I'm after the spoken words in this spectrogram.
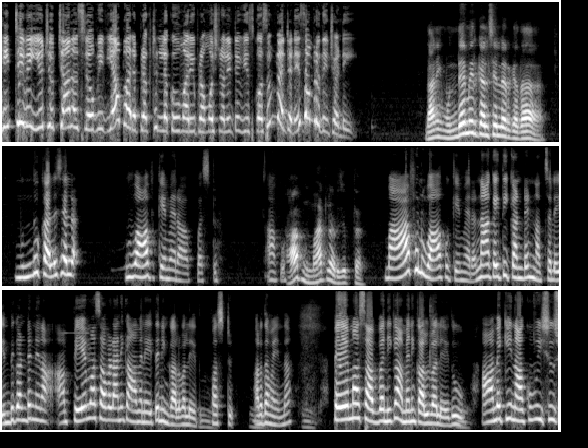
హిట్ టీవీ యూట్యూబ్ ఛానల్స్లో మీ వ్యాపార ప్రకటనలకు మరియు ప్రమోషనల్ ఇంటర్వ్యూస్ కోసం వెంటనే సంప్రదించండి. దానికి ముందే మీరు కలిసి వెళ్ళారు కదా? ముందు కలిసి వెళ్ళ నువ్వు ఆపు కెమెరా ఆపు ఫస్ట్. ఆపు. ఆపు మాట్లాడు చెప్తా. మా ఆపు నువ్వు ఆపు కెమెరా. నాకైతే ఈ కంటెంట్ నచ్చలేదు ఎందుకంటే నేను ఫేమస్ అవ్వడానికి ఆమెనైతే నేను కలవలేదు ఫస్ట్. అర్థమైందా? ఫేమస్ అవ్వనికి ఆమెని కలవలేదు. ఆమెకి నాకు ఇష్యూస్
